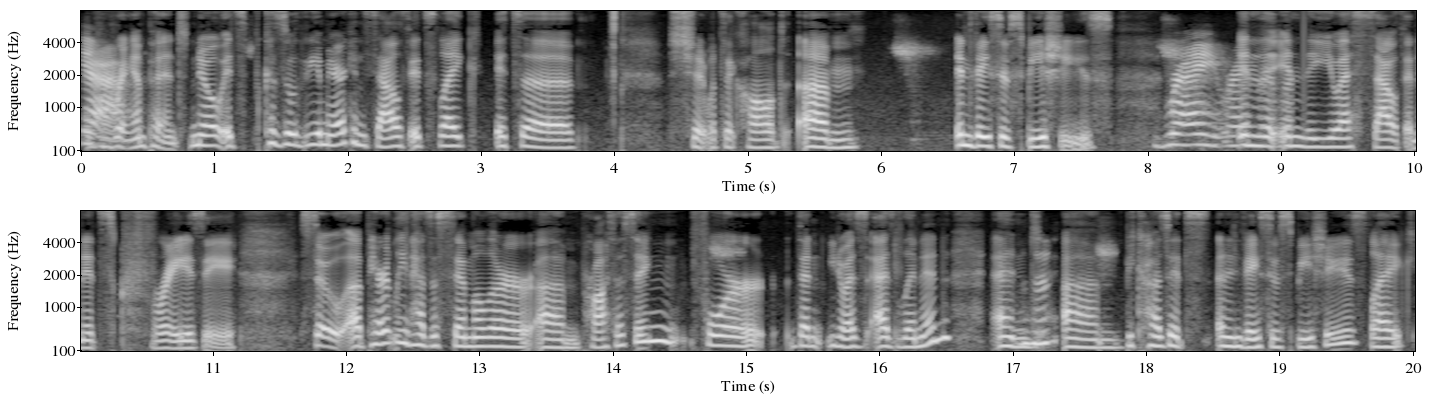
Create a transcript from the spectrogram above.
yeah, rampant. No, it's because of the American South. It's like it's a shit. What's it called? Um, invasive species right, right. in the right, in the U.S. South, and it's crazy. So apparently, it has a similar um, processing for than you know as as linen, and Mm-hmm. um, because it's an invasive species, like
